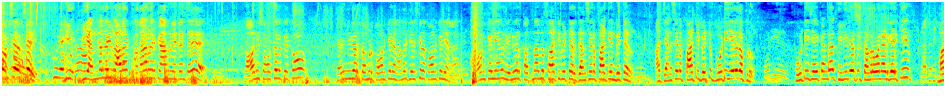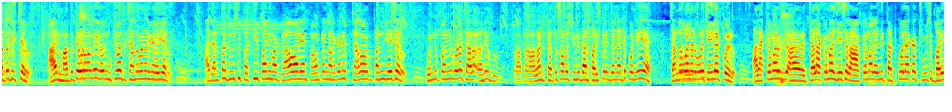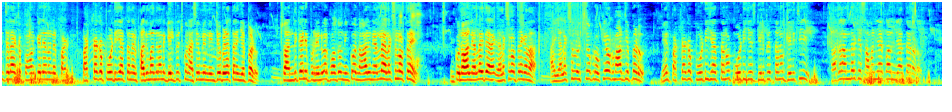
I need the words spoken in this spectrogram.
ఒకసారి ఒకసారి. మీ మీ అందరి దగ్గర రావడానికి ప్రధానమైన కారణం ఏంటంటే నాలుగు సంవత్సరాల క్రితం చిరంజీవి గారు తమ్ముడు పవన్ కళ్యాణ్ అందరికి తెలుసు కదా పవన్ కళ్యాణ్? పవన్ కళ్యాణ్ రెండు వేల పద్నాలుగులో పార్టీ పెట్టారు జనసేన పార్టీ అని పెట్టారు. ఆ జనసేన పార్టీ పెట్టి పోటీ చేయలేదు అప్పుడు. పోటీ చేయకుండా తెలుగుదేశం చంద్రబాబు నాయుడు గారికి మద్దతు ఇచ్చారు. ఆయన మద్దతు ఇవ్వడం వల్ల ఈ రోజు ముఖ్యమంత్రి చంద్రబాబు నాయుడు గారు అయ్యారు. అదంతా చూసి ప్రతి పని మాకు కావాలి అని పవన్ కళ్యాణ్ అడగానే చాలా వరకు పనులు చేశారు. కొన్ని పనులు కూడా చాలా అంటే అలాంటి పెద్ద సమస్య ఉంది దాన్ని పరిష్కరించండి అంటే కొన్ని చంద్రబాబు నాయుడు కూడా చేయలేకపోయాడు. వాళ్ళ అక్రమాలు చాలా అక్రమాలు చేశారు. ఆ అక్రమాలన్నీ తట్టుకోలేక చూసి భరించలేక పవన్ కళ్యాణ్ నేను ప- పక్కగా పోటీ చేస్తాను నేను పది మంది నన్ను గెలిపించుకొని అసెంబ్లీ నించోబెడతానని చెప్పాడు. సో అందుకని ఇప్పుడు రెండు వేల పంతొమ్మిది ఇంకో నాలుగు నెలలు ఎలక్షన్లు వస్తున్నాయి. ఇంకో నాలుగు నెలలు అయితే ఎలక్షన్లు వస్తున్నాయి కదా. ఆ ఎలక్షన్లు వచ్చినప్పుడు ఒకే ఒక మాట చెప్పాడు. నేను పక్కాగా పోటీ చేస్తాను పోటీ చేసి గెలిపిస్తాను గెలిచి ప్రజలందరికీ సమన్యాయపాలన చేస్తాను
